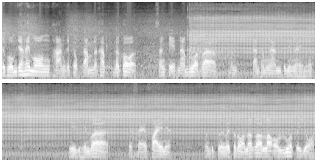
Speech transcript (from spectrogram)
ดี๋ยวผมจะให้มองผ่านกระจกดำนะครับ แล้วก็สังเกตน้ำรวดว่ามันการทำงานเป็นยังไงนะครับนี่เห็นว่ากระแสไฟเนี่ย มันจะเปิดไว้ตลอดแล้วก็เราเอาลวดไปหยอด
